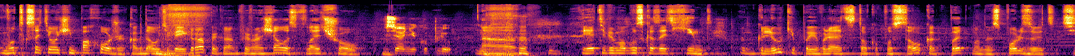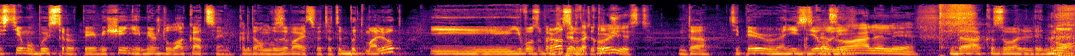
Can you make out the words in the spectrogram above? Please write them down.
вот, кстати, очень похоже, когда у тебя игра превращалась в слайд-шоу. Все, не куплю. А, Я тебе могу сказать хинт. Глюки появляются только после того, как Бэтмен использует систему быстрого перемещения между локациями, когда он вызывает вот этот бэтмолет и его теперь сбрасывают. и такое тут есть. Да, теперь они сделали... Казуалили. Да, казуалили. Но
